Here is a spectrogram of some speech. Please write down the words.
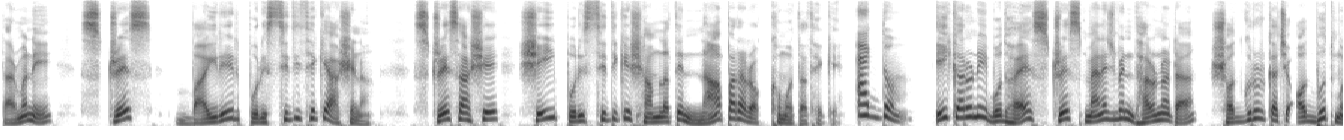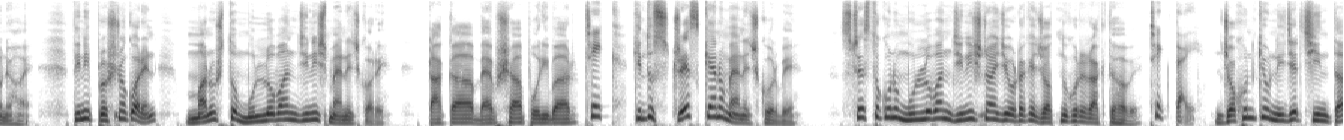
তার মানে স্ট্রেস বাইরের পরিস্থিতি থেকে আসে না। স্ট্রেস আসে সেই পরিস্থিতিকে সামলাতে না পারার অক্ষমতা থেকে। একদম। এই কারণেই বোধহয় স্ট্রেস ম্যানেজমেন্ট ধারণাটা সদ্গুরুর কাছে অদ্ভুত মনে হয়। তিনি প্রশ্ন করেন মানুষ তো মূল্যবান জিনিস ম্যানেজ করে টাকা ব্যবসা পরিবার ঠিক। কিন্তু স্ট্রেস কেন ম্যানেজ করবে? স্ট্রেস তো কোনো মূল্যবান জিনিস নয় যে ওটাকে যত্ন করে রাখতে হবে। ঠিক তাই। যখন কেউ নিজের চিন্তা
